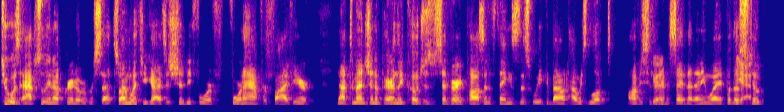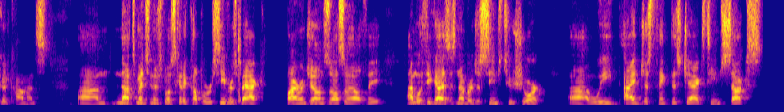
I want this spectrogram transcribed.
Tua was absolutely an upgrade over Brissett. So I'm with you guys. It should be four, four and a half or five here. Not to mention, apparently, coaches have said very positive things this week about how he's looked. Obviously, they're going to say that anyway, but those yeah. are still good comments. Um, not to mention, they're supposed to get a couple receivers back. Byron Jones is also healthy. I'm with you guys. This number just seems too short. Uh, we, I just think this Jags team sucks,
